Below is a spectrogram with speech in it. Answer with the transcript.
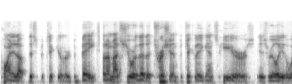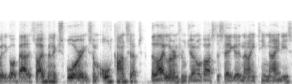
pointed up this particular debate, but I'm not sure that attrition, particularly against peers, is really the way to go about it. So I've been exploring some old concepts that I learned from General Wass de Czege in the 1990s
